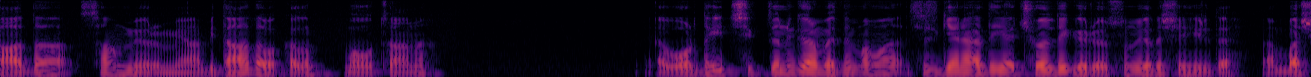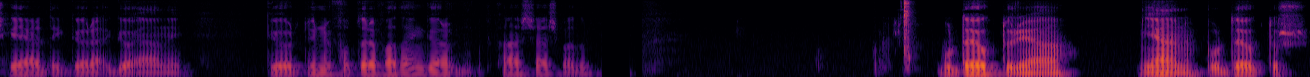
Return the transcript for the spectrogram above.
Dağda sanmıyorum ya. Bir dağa da bakalım. Moğutağına. Ya orada hiç çıktığını görmedim ama siz genelde ya çölde görüyorsunuz ya da şehirde. Ben başka yerde göre gö- yani gördüğünü fotoğraf atan gör karşılaşmadım. Burada yoktur ya. Yani burada yoktur.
